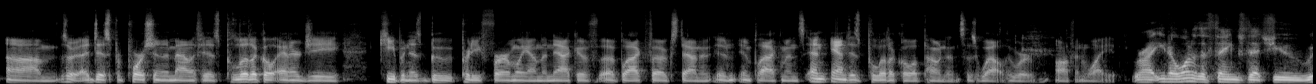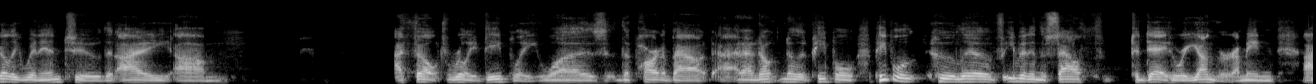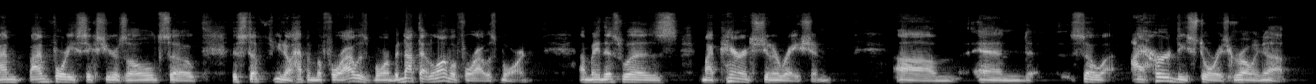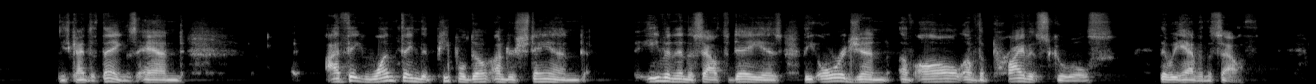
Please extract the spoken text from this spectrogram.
um, sort of a disproportionate amount of his political energy keeping his boot pretty firmly on the neck of, of black folks down in, in, in Plaquemines and, and his political opponents as well, who were often white. Right. You know, one of the things that you really went into that I um, I felt really deeply was the part about, and I don't know that people people who live even in the South today who are younger. I mean, I'm I'm 46 years old, so this stuff you know happened before I was born, but not that long before I was born. I mean, this was my parents' generation, um, and so I heard these stories growing up, these kinds of things, and I think one thing that people don't understand even in the South today, is the origin of all of the private schools that we have in the South.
